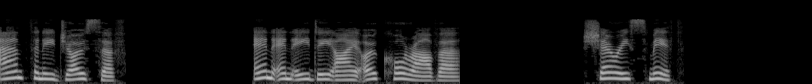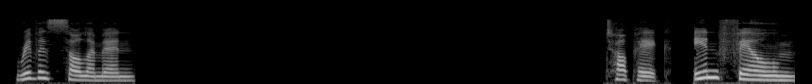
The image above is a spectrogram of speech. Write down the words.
Anthony Joseph Nnedi Okorafor Sherry Smith Rivers Solomon Topic in film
